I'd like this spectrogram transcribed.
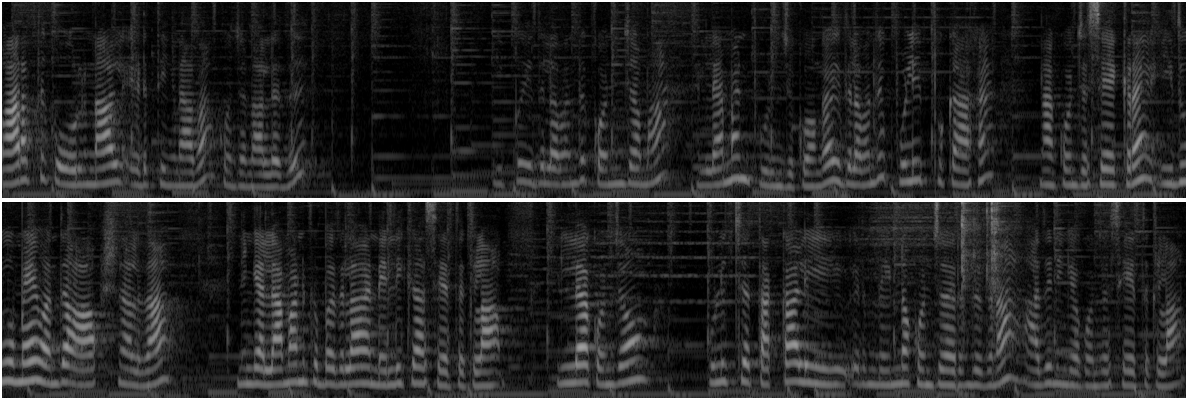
வாரத்துக்கு ஒரு நாள் எடுத்திங்கன்னா தான் கொஞ்சம் நல்லது. இப்போ இதில் வந்து கொஞ்சமாக லெமன் புழிஞ்சுக்கோங்க. இதில் வந்து புளிப்புக்காக நான் கொஞ்சம் சேர்க்குறேன். இதுவுமே வந்து ஆப்ஷனல் தான். நீங்கள் லெமனுக்கு பதிலாக நெல்லிக்காய் சேர்த்துக்கலாம். இல்லை கொஞ்சம் புளித்த தக்காளி இருந்து இன்னும் கொஞ்சம் இருந்ததுன்னா அது நீங்கள் கொஞ்சம் சேர்த்துக்கலாம்.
